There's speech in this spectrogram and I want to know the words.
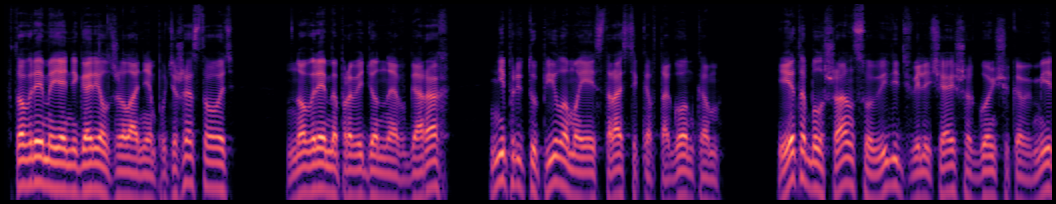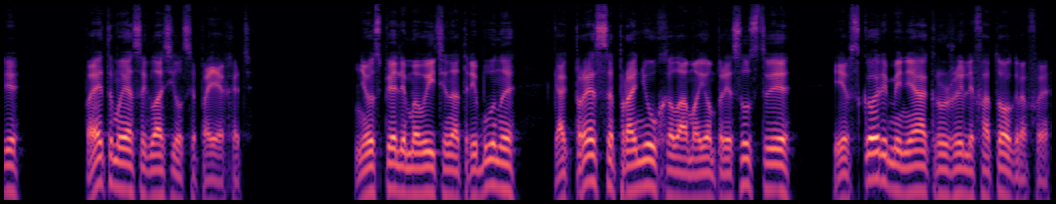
В то время я не горел желанием путешествовать, но время, проведенное в горах, не притупило моей страсти к автогонкам, и это был шанс увидеть величайших гонщиков в мире, поэтому я согласился поехать. Не успели мы выйти на трибуны, как пресса пронюхала о моем присутствии, и вскоре меня окружили фотографы.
